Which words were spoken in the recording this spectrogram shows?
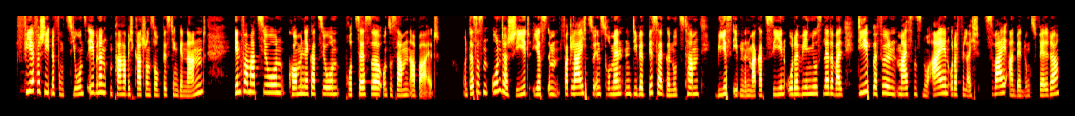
vier verschiedene Funktionsebenen. Ein paar habe ich gerade schon so ein bisschen genannt. Information, Kommunikation, Prozesse und Zusammenarbeit. Und das ist ein Unterschied jetzt im Vergleich zu Instrumenten, die wir bisher genutzt haben, wie es eben ein Magazin oder wie ein Newsletter, weil die erfüllen meistens nur ein oder vielleicht zwei Anwendungsfelder.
